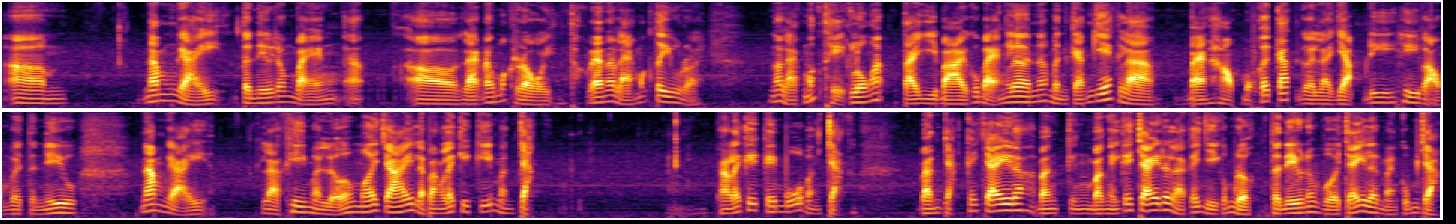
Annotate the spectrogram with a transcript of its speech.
À, năm gậy tình yêu trong bạn à, à, lạc đâu mất rồi. Thật ra nó lạc mất tiêu rồi nó lạc mất thiệt luôn á. Tại vì bài của bạn lên á, mình cảm giác là bạn học một cái cách, gọi là, dập đi hy vọng về tình yêu. Năm gậy là khi mà lửa mới cháy là bạn lấy cái kiếm bạn chặt. Bạn lấy cái cây búa bạn chặt. Bạn chặt cái cháy đó, bạn bạn nghĩ cái cháy đó là cái gì cũng được. Tình yêu nó vừa cháy lên bạn cũng chặt.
